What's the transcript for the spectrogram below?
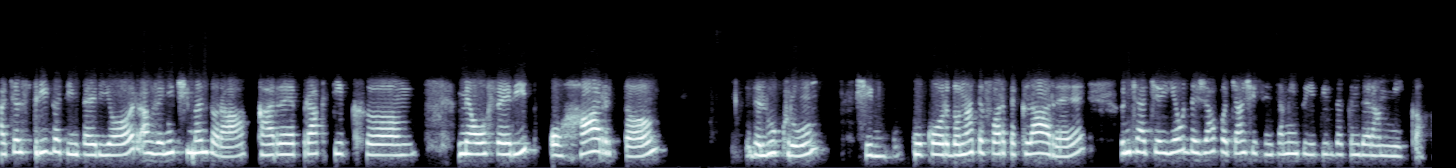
acel strigăt interior, a venit și mentora, care practic uh, mi-a oferit o hartă de lucru și cu coordonate foarte clare în ceea ce eu deja făceam și simțeam intuitiv de când eram mică.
